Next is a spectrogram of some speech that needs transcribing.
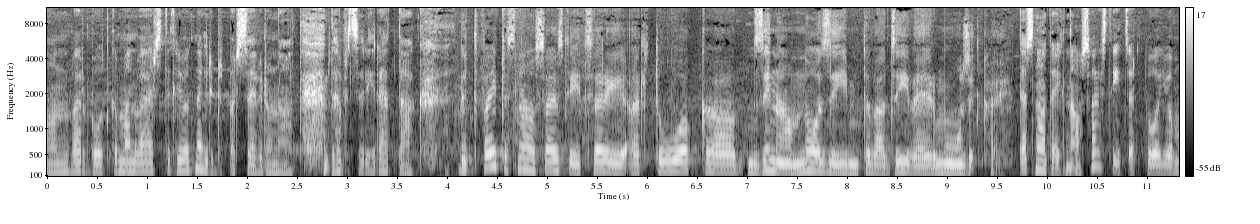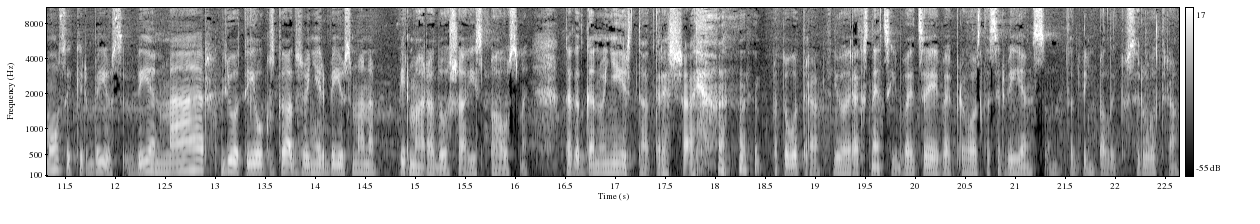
Un varbūt, ka man vairs tik ļoti negribas par sevi runāt, tāpēc arī retāk. Bet vai tas nav saistīts arī ar to, ka zinām nozīme tavā dzīvē ir mūzikai? Tas noteikti nav saistīts ar to, jo mūzika ir bijusi vienmēr ļoti ilgus gadus. Viņa ir bijusi mana pirmā radošā izpausme. Tagad gan viņa ir tā trešā, pat otrā, jo rakstniecība vai dzēja vai proza tas ir viens, un tad viņa palikusi ir otrā.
